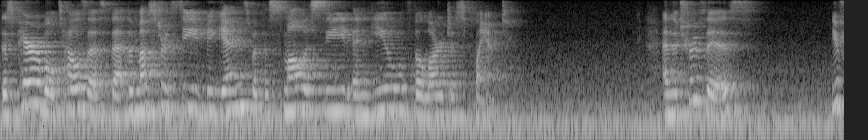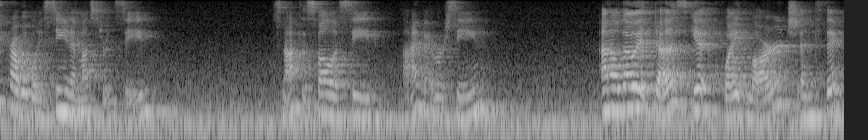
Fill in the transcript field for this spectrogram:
This parable tells us that the mustard seed begins with the smallest seed and yields the largest plant. And the truth is, you've probably seen a mustard seed. It's not the smallest seed I've ever seen. And although it does get quite large and thick,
